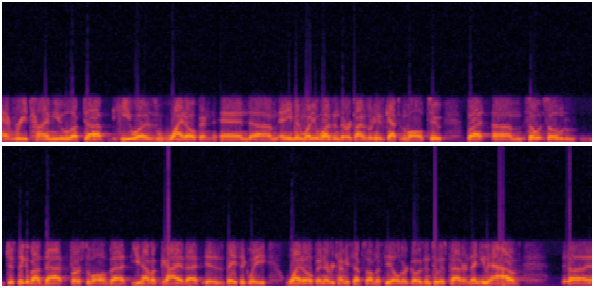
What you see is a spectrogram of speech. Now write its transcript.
every time you looked up, he was wide open, and um, and even when he wasn't, there were times when he was catching the ball too. But um, so so just think about that first of all. That you have a guy that is basically wide open every time he steps on the field or goes into his pattern. Then you have. Uh,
